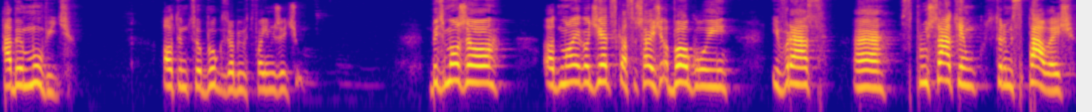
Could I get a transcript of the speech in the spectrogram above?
aby mówić o tym, co Bóg zrobił w Twoim życiu. Być może od mojego dziecka słyszałeś o Bogu i, i wraz e, z pluszakiem, z którym spałeś,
